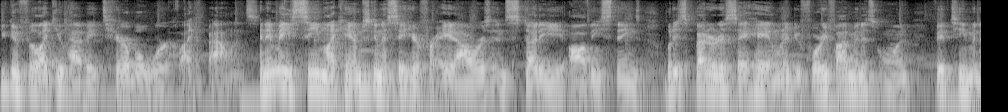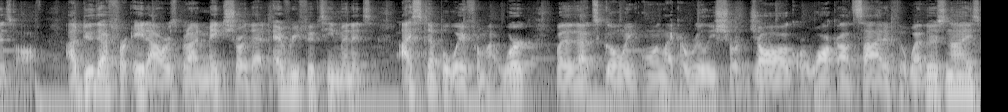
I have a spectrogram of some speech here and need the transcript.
you can feel like you have a terrible work-life balance. And it may seem like, hey, I'm just gonna sit here for eight hours and study all these things, but it's better to say, hey, I'm gonna do 45 minutes on, 15 minutes off. I do that for eight hours, but I make sure that every 15 minutes, I step away from my work, whether that's going on like a really short jog or walk outside if the weather's nice,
